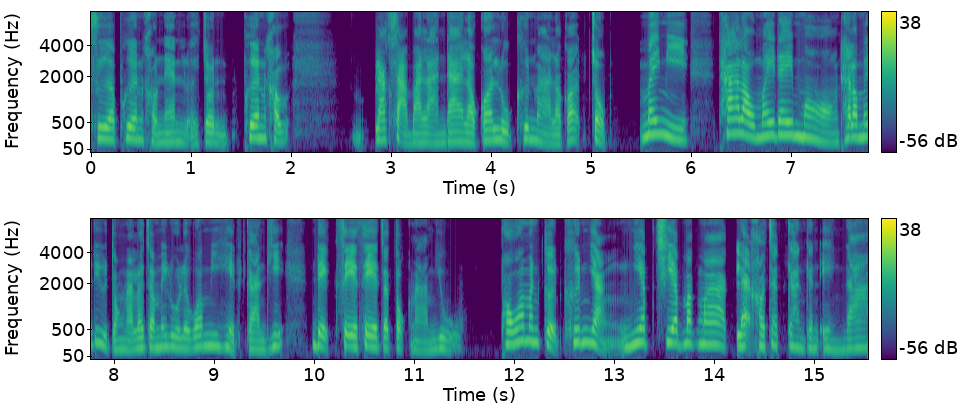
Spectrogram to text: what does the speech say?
เสื้อเพื่อนเขาแน่นเลย จนเพื่อนเขารักษา balance ได้ แล้วก็ลุกขึ้นมา แล้วก็จบ ไม่มีถ้าเราไม่ได้มอง ถ้าเราไม่ได้อยู่ตรงนั้น เราจะไม่รู้เลยว่ามีเหตุการณ์ที่เด็กเซเซจะตกน้ำอยู่ เพราะว่ามันเกิดขึ้นอย่างเงียบเชียบมากๆ และเขาจัดการกันเองได้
